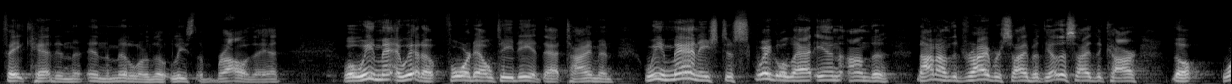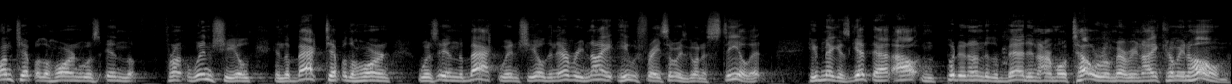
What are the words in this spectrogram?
fake head in the, in the middle, or the, at least the brow of the head. Well, we, we had a Ford LTD at that time, and we managed to squiggle that in on the, not on the driver's side, but the other side of the car. The one tip of the horn was in the front windshield, and the back tip of the horn was in the back windshield. And every night, he was afraid somebody was going to steal it. He'd make us get that out and put it under the bed in our motel room every night coming home.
